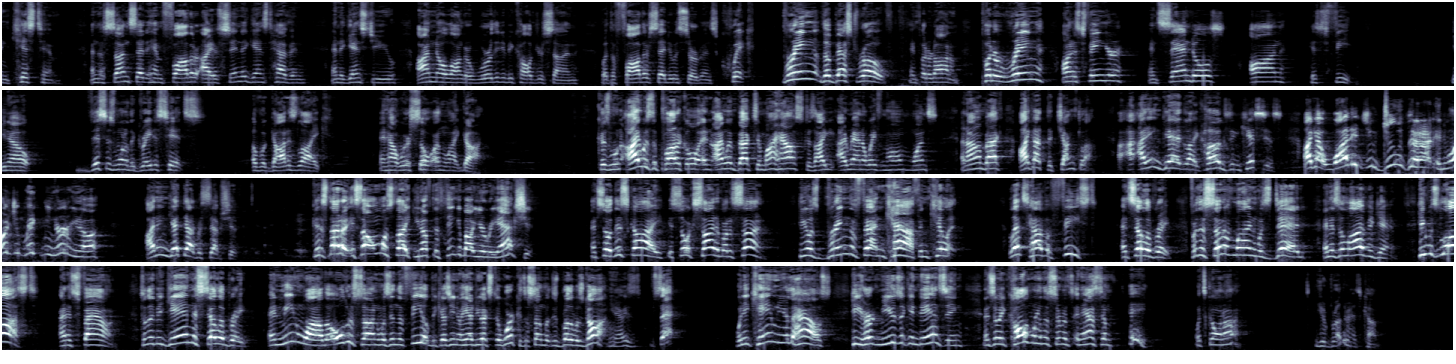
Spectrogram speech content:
and kissed him. And the son said to him, Father, I have sinned against heaven and against you. I'm no longer worthy to be called your son. But the father said to his servants, Quick, bring the best robe and put it on him. Put a ring on his finger and sandals on his feet. You know, this is one of the greatest hits of what God is like and how we're so unlike God. Because when I was the prodigal and I went back to my house, because I, I ran away from home once, and I went back, I got the chancla. I, I didn't get like hugs and kisses. I got, why did you do that? And why did you make me nervous? You know, I didn't get that reception. Because it's not, a, it's not almost like you have to think about your reaction. And so this guy is so excited about his son. He goes, Bring the fattened calf and kill it. Let's have a feast and celebrate. For the son of mine was dead and is alive again. He was lost and is found. So they began to celebrate. And meanwhile, the older son was in the field because you know he had to do extra work because the son, his brother was gone. You know, he's upset. When he came near the house, he heard music and dancing, and so he called one of the servants and asked him, "Hey, what's going on?" Your brother has come.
